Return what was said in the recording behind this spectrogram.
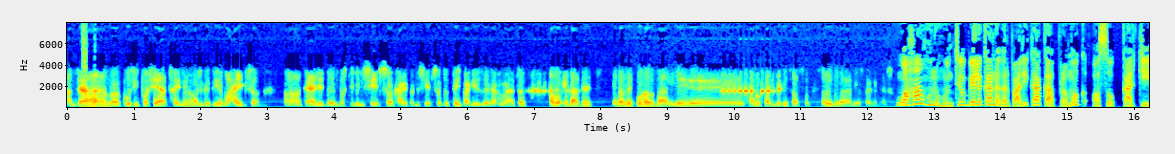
जहाँ कोसी पसिया छैन अलिकति अब हाइट छ त्यहाँ अहिले बस्ती पनि सेफ छ खाने पनि सेफ छ त्यही पानी युज गरिराख्नु भएको छ। अब यता चाहिँ यता चाहिँ पूर्ण रूपमा हामीले खानेपानीदेखि सबै कुरा व्यवस्था गरेका छौँ। उहाँ हुनुहुन्थ्यो बेलुका नगरपालिकाका प्रमुख अशोक कार्की।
